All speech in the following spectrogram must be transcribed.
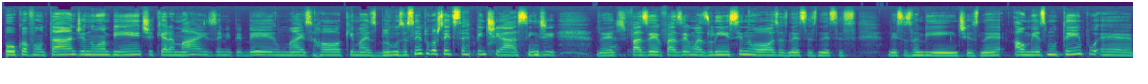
pouco à vontade num ambiente que era mais MPB, mais rock, mais blues. Eu sempre gostei de serpentear, assim, de, né, de fazer, fazer umas linhas sinuosas nesses, nesses, nesses ambientes. Né? Ao mesmo tempo, é,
